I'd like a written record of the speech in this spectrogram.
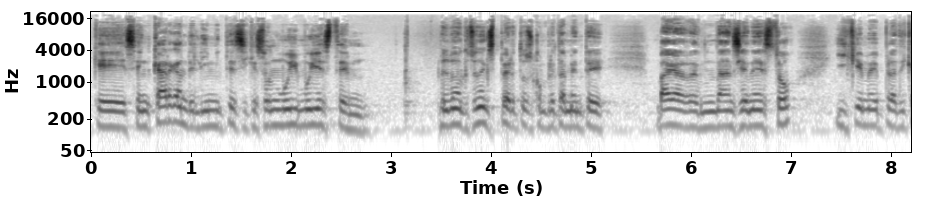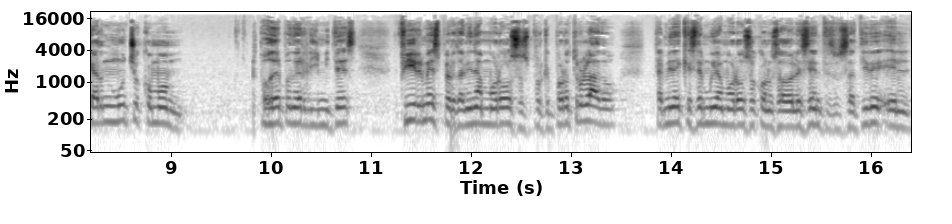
que se encargan de límites y que son muy, muy, este, pues bueno, que son expertos completamente, vaga redundancia en esto, y que me platicaron mucho cómo poder poner límites firmes, pero también amorosos, porque por otro lado, también hay que ser muy amoroso con los adolescentes. O sea, tiene el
